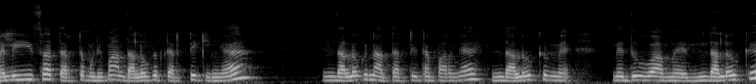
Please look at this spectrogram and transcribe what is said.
மெலீஸாக திரட்ட முடியுமோ அந்த அளவுக்கு திரட்டிக்கிங்க. இந்த அளவுக்கு நான் திரட்டிட்டேன் பாருங்கள் இந்த அளவுக்கு மெ மெதுவாக மெ இந்த அளவுக்கு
